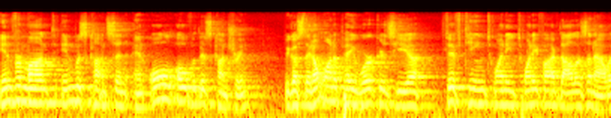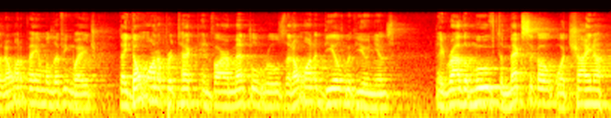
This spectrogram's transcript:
in Vermont, in Wisconsin, and all over this country because they don't want to pay workers here 15, 20, 25 dollars an hour. They don't want to pay them a living wage. They don't want to protect environmental rules. They don't want to deal with unions. They'd rather move to Mexico or China,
